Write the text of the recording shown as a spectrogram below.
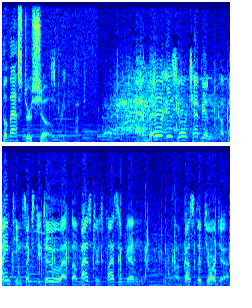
The Masters Show. Straight putt. And there is your champion of 1962 at the Masters Classic in Augusta, Georgia.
